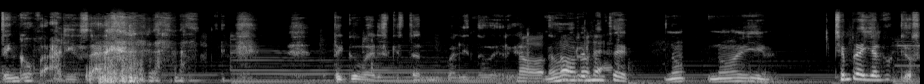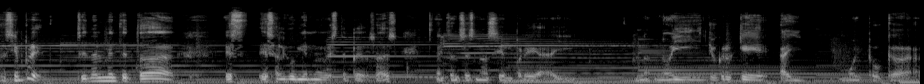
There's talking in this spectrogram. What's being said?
Tengo varios. ah. Tengo varios que están valiendo verga. No, No, realmente no, no hay. Siempre hay algo que, o sea, siempre, finalmente toda es, es algo bien nuevo este pedo, ¿sabes? Entonces no siempre hay, no, no hay, yo creo que hay muy poca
